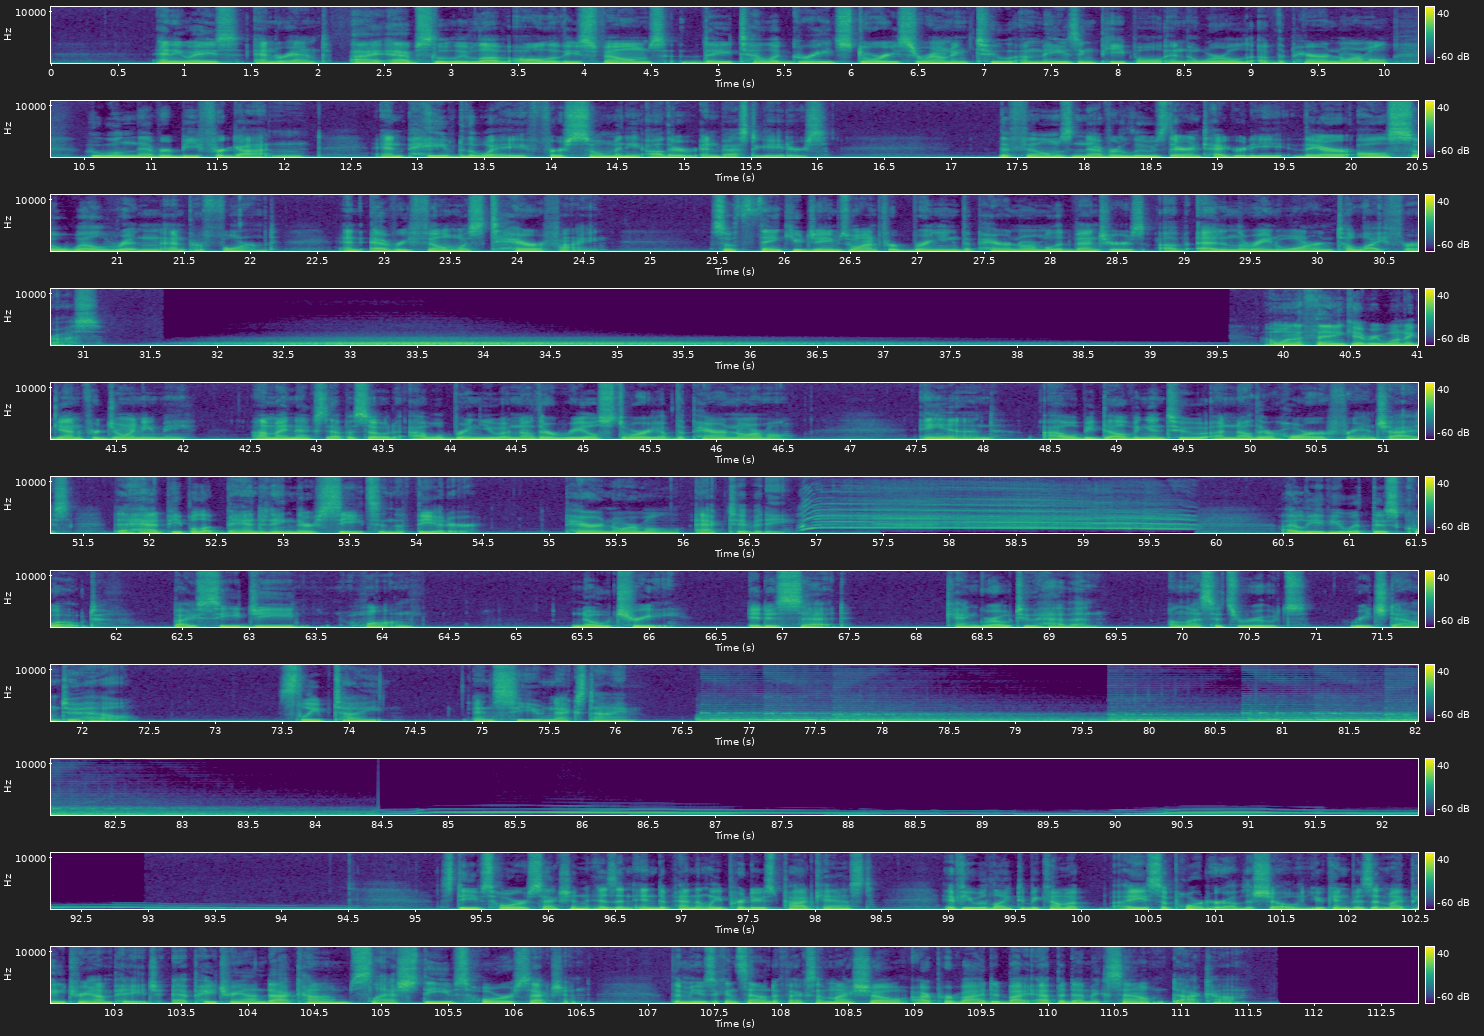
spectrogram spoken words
Anyways, end rant. I absolutely love all of these films. They tell a great story surrounding two amazing people in the world of the paranormal who will never be forgotten and paved the way for so many other investigators. The films never lose their integrity, they are all so well written and performed, and every film was terrifying. So thank you, James Wan, for bringing the paranormal adventures of Ed and Lorraine Warren to life for us. I want to thank everyone again for joining me. On my next episode, I will bring you another real story of the paranormal. And I will be delving into another horror franchise that had people abandoning their seats in the theater paranormal activity. I leave you with this quote by C.G. Jung No tree, it is said, can grow to heaven unless its roots reach down to hell. Sleep tight and see you next time. Steve's Horror Section is an independently produced podcast. If you would like to become a, a supporter of the show, you can visit my Patreon page at patreon.com slash Steve's Horror Section. The music and sound effects on my show are provided by epidemicsound.com.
